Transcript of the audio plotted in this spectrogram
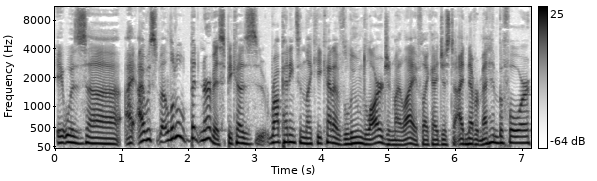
it was uh, I, I, was a little bit nervous because Rob Pennington, like he kind of loomed large in my life. Like I just I'd never met him before.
